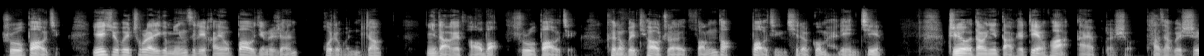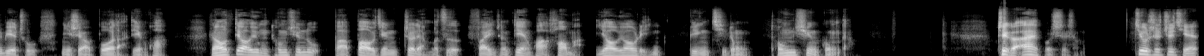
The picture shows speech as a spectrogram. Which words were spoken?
输入“报警”，也许会出来一个名字里含有报警的人或者文章。你打开淘宝，输入“报警”，可能会跳出来防盗报警器的购买链接。只有当你打开电话 app 的时候，它才会识别出你是要拨打电话，然后调用通讯录把“报警”这两个字翻译成电话号码幺幺零，并启动通讯功能。这个 app 是什么？就是之前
